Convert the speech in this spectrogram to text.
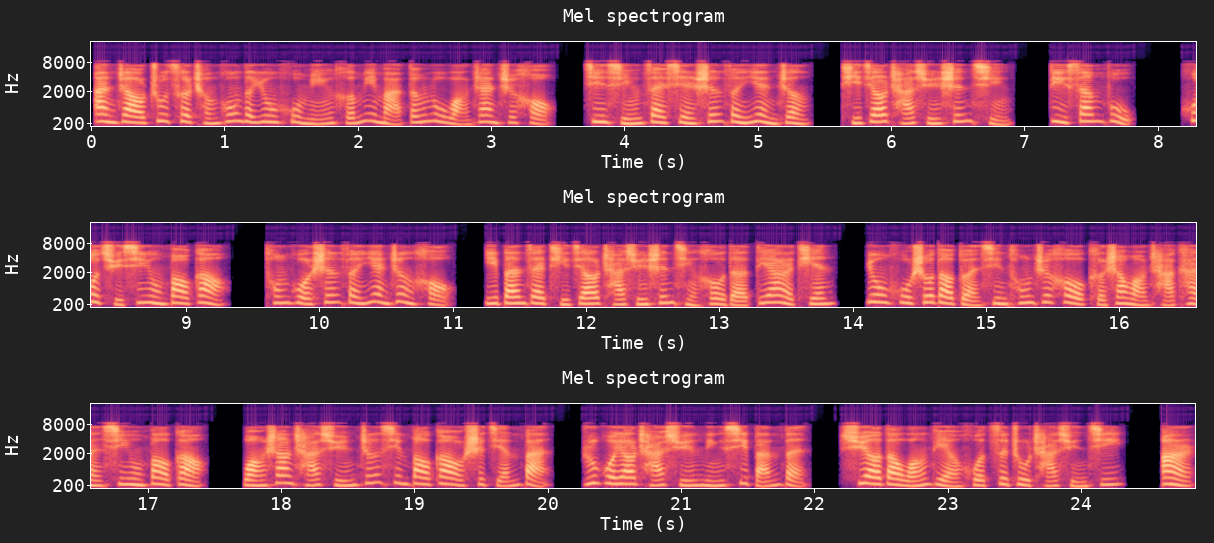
按照注册成功的用户名和密码登录网站之后，进行在线身份验证，提交查询申请。第三步，获取信用报告。通过身份验证后，一般在提交查询申请后的第二天，用户收到短信通知后，可上网查看信用报告。网上查询征信报告是简版，如果要查询明细版本，需要到网点或自助查询机。二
